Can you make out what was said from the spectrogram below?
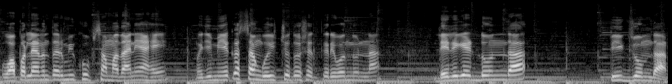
वापरल्यानंतर मी खूप समाधानी आहे. म्हणजे मी एकच सांगू इच्छितो शेतकरी बंधूंना डेलिगेट दोनदा पीक जोमदार.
